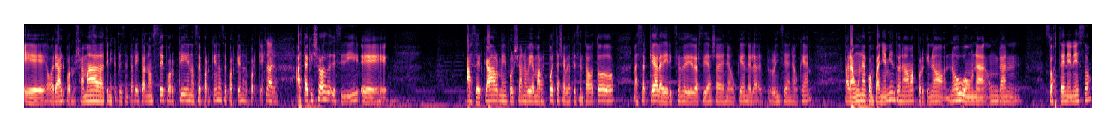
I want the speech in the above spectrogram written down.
eh, oral, por llamada, tienes que presentar esto, no sé por qué, no sé por qué, no sé por qué, no sé por qué. Claro. Hasta que yo decidí eh, acercarme, porque ya no había más respuestas, ya había presentado todo. Me acerqué a la Dirección de Diversidad ya de Neuquén, de la provincia de Neuquén, para un acompañamiento nada más, porque no, no hubo una, un gran sostén en eso.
